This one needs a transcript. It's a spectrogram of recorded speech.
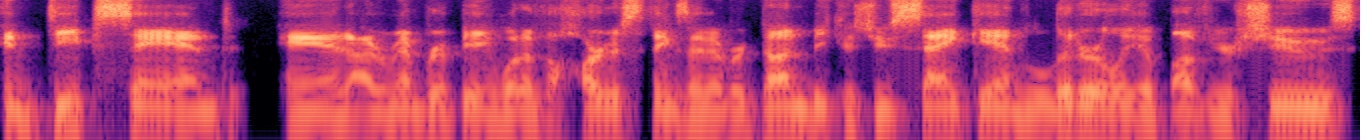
in deep sand. And I remember it being one of the hardest things I've ever done because you sank in literally above your shoes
